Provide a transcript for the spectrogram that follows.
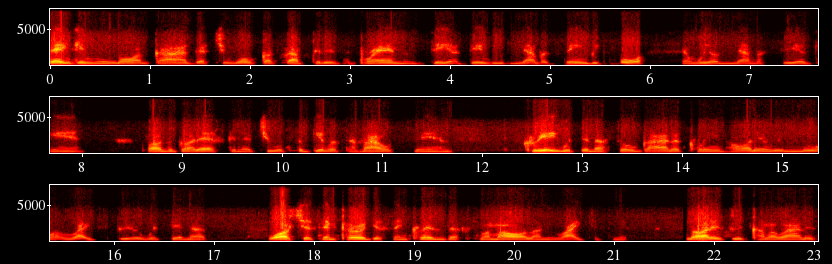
Thanking you, Lord God, that you woke us up to this brand new day, a day we've never seen before and we'll never see again. Father God, asking that you would forgive us of our sins. Create within us, O God, a clean heart and renew a right spirit within us. Wash us and purge us and cleanse us from all unrighteousness. Lord, as we come around this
